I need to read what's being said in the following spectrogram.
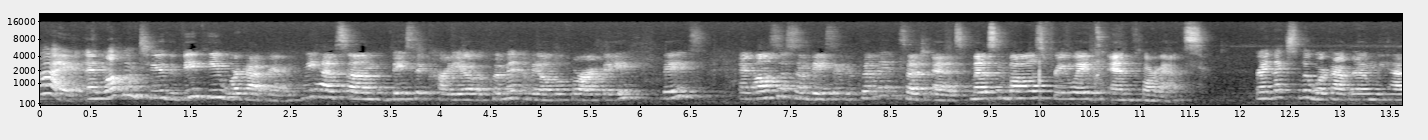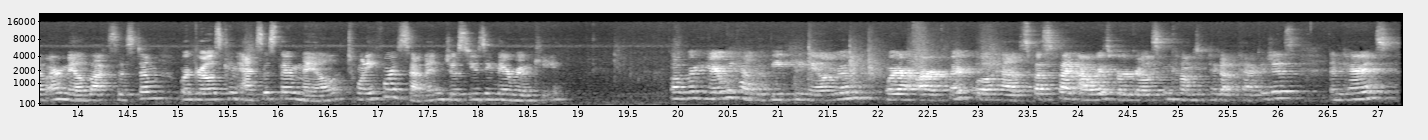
Hi, and welcome to the BP workout room. We have some basic cardio equipment available for our babes, and also some basic equipment such as medicine balls, free weights, and floor mats. Right next to the workout room, we have our mailbox system where girls can access their mail 24-7 just using their room key. Over here we have the BP mail room where our clerk will have specified hours where girls can come to pick up packages and parents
